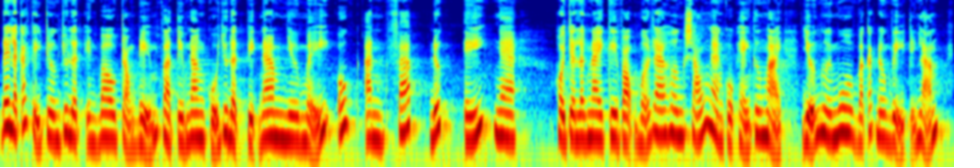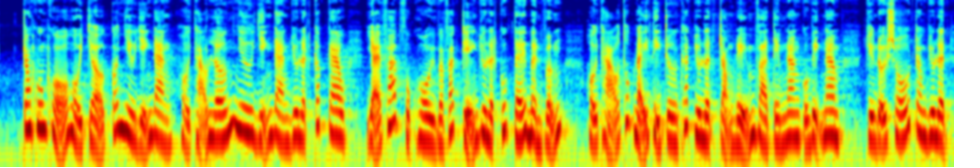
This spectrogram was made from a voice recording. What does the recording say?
Đây là các thị trường du lịch inbound trọng điểm và tiềm năng của du lịch Việt Nam như Mỹ, Úc, Anh, Pháp, Đức, Ý, Nga. Hội trợ lần này kỳ vọng mở ra hơn 6.000 cuộc hẹn thương mại giữa người mua và các đơn vị triển lãm. Trong khuôn khổ hội trợ có nhiều diễn đàn, hội thảo lớn như diễn đàn du lịch cấp cao, giải pháp phục hồi và phát triển du lịch quốc tế bền vững, hội thảo thúc đẩy thị trường khách du lịch trọng điểm và tiềm năng của Việt Nam, chuyển đổi số trong du lịch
